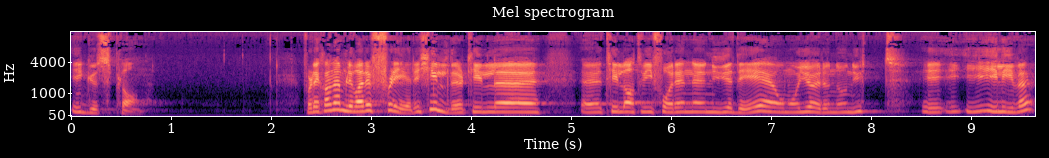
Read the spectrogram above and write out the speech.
i Guds plan. For Det kan nemlig være flere kilder til, eh, til at vi får en ny idé om å gjøre noe nytt i, i, i livet.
